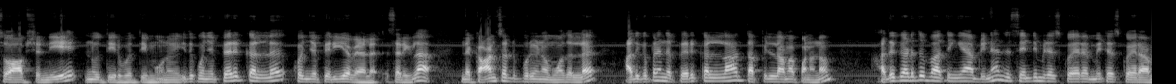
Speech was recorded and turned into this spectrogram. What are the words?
ஸோ ஆப்ஷன் ஏ நூற்றி இருபத்தி மூணு. இது கொஞ்சம் பெருக்கல்ல கொஞ்சம் பெரிய வேலை. சரிங்களா? இந்த கான்செப்ட் புரியணும் முதல்ல. அதுக்கப்புறம் இந்த பெருக்கல்லாம் தப்பில்லாமல் பண்ணணும். அதுக்கடுத்து பார்த்தீங்க அப்படின்னா இந்த சென்டிமீட்டர் ஸ்கொயரை மீட்டர் ஸ்கொயராக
